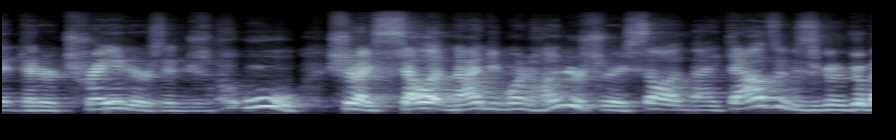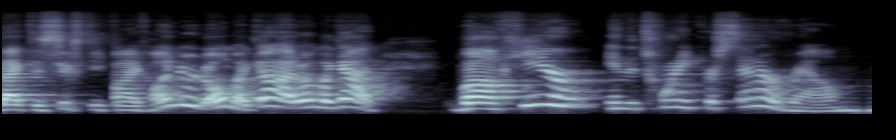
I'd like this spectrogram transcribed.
that, that are traders and just, oh, should I sell at 9,100? Should I sell at 9,000? Is it going to go back to 6,500? Oh my God. Oh my God. Well, here in the 20 percenter realm,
